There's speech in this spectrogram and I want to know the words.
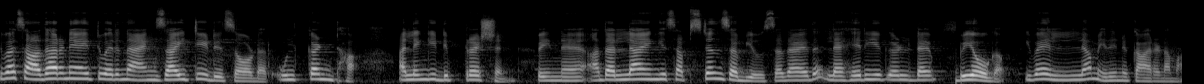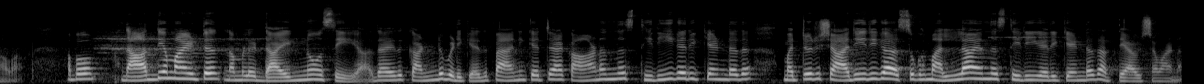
ഇവ സാധാരണയായിട്ട് വരുന്ന ആങ്സൈറ്റി ഡിസോർഡർ ഉത്കണ്ഠ അല്ലെങ്കിൽ ഡിപ്രഷൻ പിന്നെ അതല്ല എങ്കിൽ സബ്സ്റ്റൻസ് അബ്യൂസ് അതായത് ലഹരികളുടെ ഉപയോഗം ഇവയെല്ലാം ഇതിന് കാരണമാവാം. അപ്പോൾ ആദ്യമായിട്ട് നമ്മൾ ഡയഗ്നോസ് ചെയ്യുക അതായത് കണ്ടുപിടിക്കുക ഇത് പാനിക് അറ്റാക്ക് ആണെന്ന് സ്ഥിരീകരിക്കേണ്ടത് മറ്റൊരു ശാരീരിക അസുഖമല്ല എന്ന് സ്ഥിരീകരിക്കേണ്ടത് അത്യാവശ്യമാണ്.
